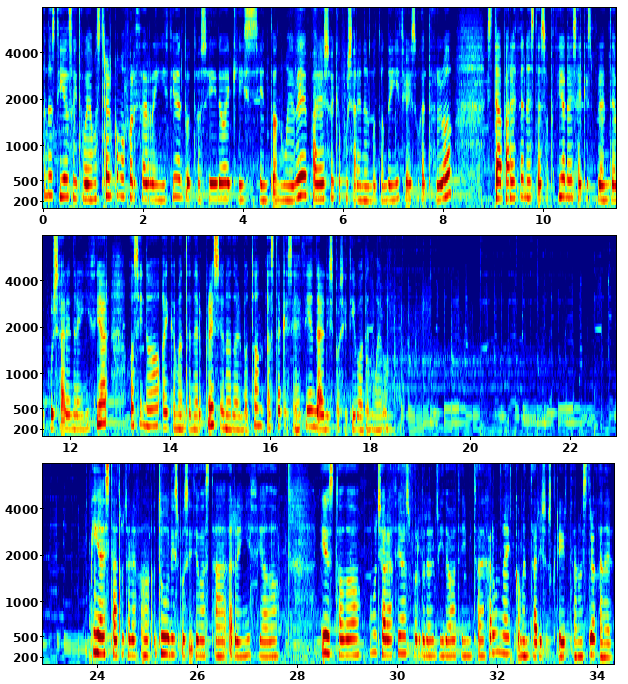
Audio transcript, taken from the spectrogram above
Buenos días, hoy te voy a mostrar cómo forzar reinicio en tu Toshido X109. Para eso hay que pulsar en el botón de inicio y sujetarlo. Si te aparecen estas opciones hay que simplemente pulsar en reiniciar o si no hay que mantener presionado el botón hasta que se encienda el dispositivo de nuevo. Y ya está, tu, teléfono, tu dispositivo está reiniciado. Y es todo. Muchas gracias por ver el video. Te invito a dejar un like, comentar y suscribirte a nuestro canal.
